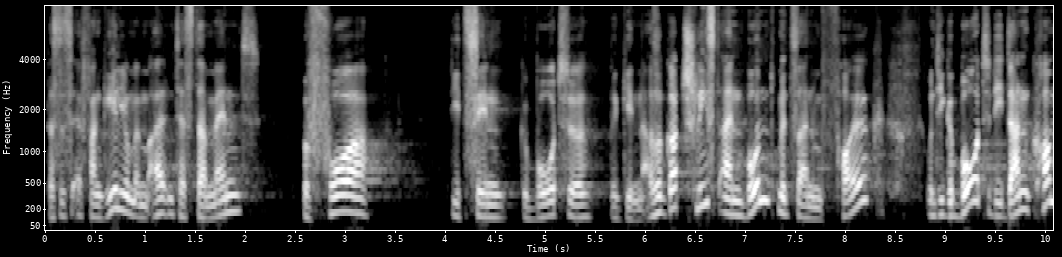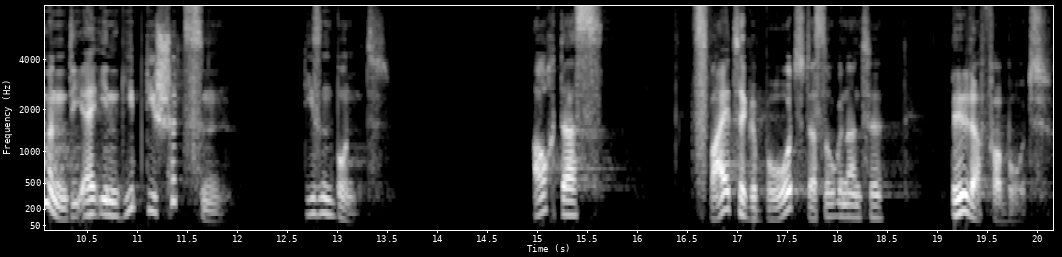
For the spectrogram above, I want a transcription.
Das ist Evangelium im Alten Testament, bevor die zehn Gebote beginnen. Also Gott schließt einen Bund mit seinem Volk und die Gebote, die dann kommen, die er ihnen gibt, die schützen diesen Bund. Auch das zweite Gebot, das sogenannte Bilderverbot.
